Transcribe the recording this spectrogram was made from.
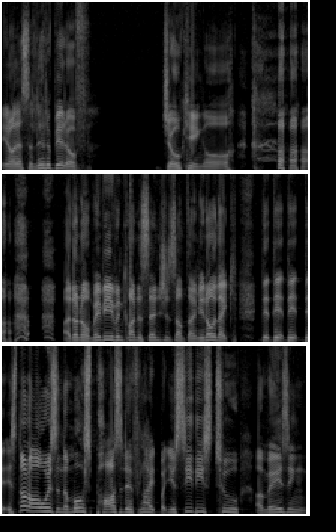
you know, there's a little bit of joking or I don't know, maybe even condescension sometimes. You know, like they, they, they, it's not always in the most positive light, but you see these two amazing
